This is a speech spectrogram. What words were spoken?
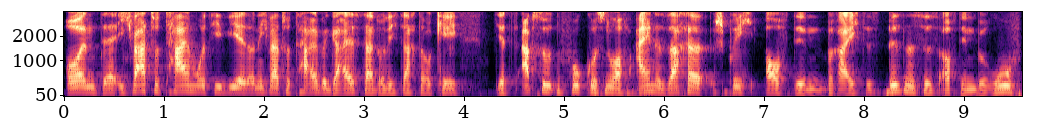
Und äh, ich war total motiviert und ich war total begeistert und ich dachte, okay, jetzt absoluten Fokus nur auf eine Sache, sprich auf den Bereich des Businesses, auf den Beruf,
